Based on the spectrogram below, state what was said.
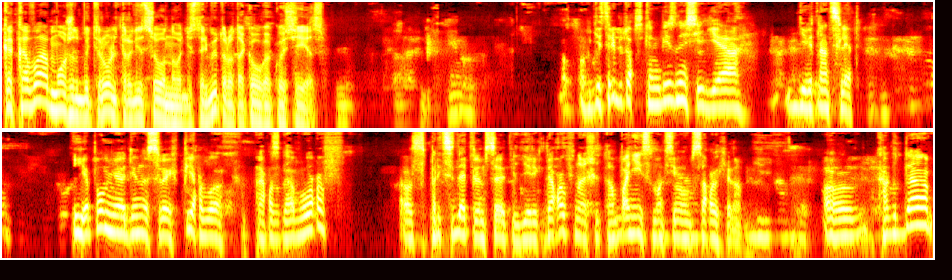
какова может быть роль традиционного дистрибьютора, такого как OCS? В дистрибьюторском бизнесе я 19 лет. Я помню один из своих первых разговоров с председателем совета директоров нашей компании, с Максимом Сорохиным. А, когда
